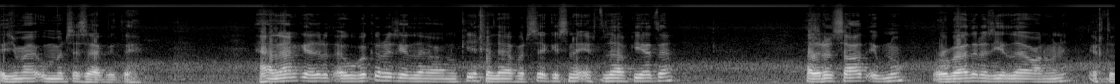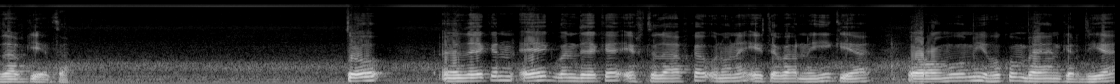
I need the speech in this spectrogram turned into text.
اجماع عمر سے ثابت ہے۔ حالانکہ حضرت ابوبکر رضی اللہ عنہ کی خلافت سے کس نے اختلاف کیا تھا؟ حضرت سعد ابن عباد رضی اللہ عنہ نے اختلاف کیا تھا۔ تو، لیکن ایک بندے کے اختلاف کا انہوں نے اعتبار نہیں کیا۔ اور عمومی حکم بیان کر دیا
